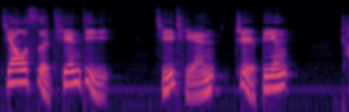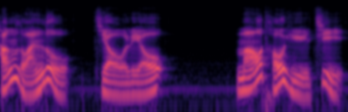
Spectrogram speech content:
交祀天地，吉田治兵，乘鸾路九流，矛头羽骑。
